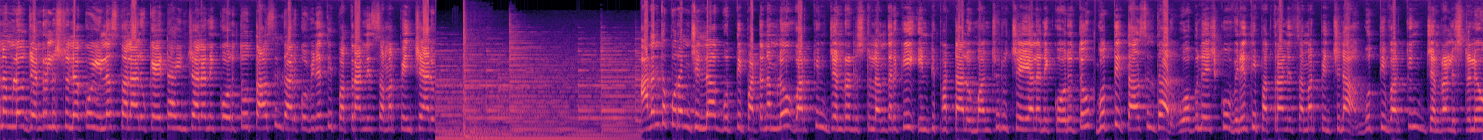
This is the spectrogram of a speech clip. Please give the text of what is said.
పట్టణంలో జర్నలిస్టులకు ఇళ్ళ స్థలాలు కేటాయించాలని కోరుతూ తహసీల్దార్కు వినతి పత్రాన్ని సమర్పించారు. అనంతపురం జిల్లా గుత్తి పట్టణంలో వర్కింగ్ జర్నలిస్టులందరికీ ఇంటి పట్టాలు మంజూరు చేయాలని కోరుతూ గుత్తి తహసీల్దార్ ఓబులేష్కు వినతి పత్రాన్ని సమర్పించిన గుత్తి వర్కింగ్ జర్నలిస్టులు.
